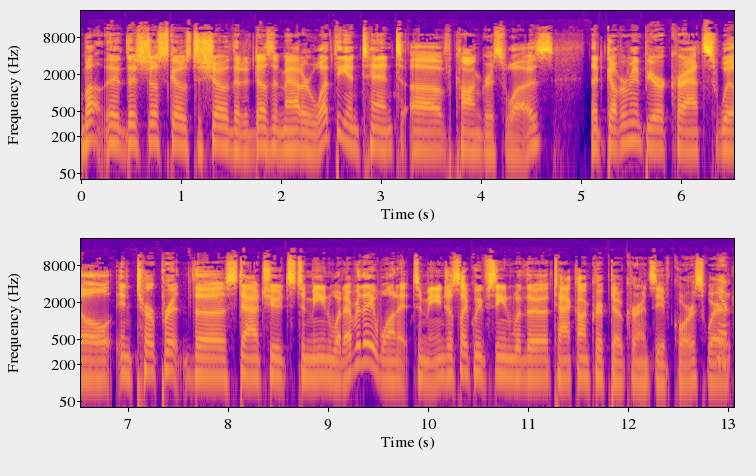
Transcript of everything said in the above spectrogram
Well, this just goes to show that it doesn't matter what the intent of Congress was, that government bureaucrats will interpret the statutes to mean whatever they want it to mean, just like we've seen with the attack on cryptocurrency, of course, where Yep.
